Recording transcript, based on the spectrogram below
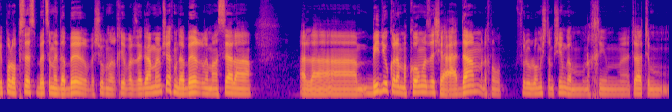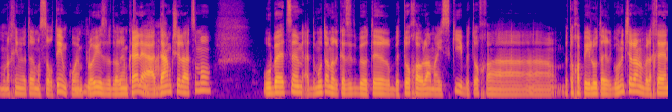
people obsessed בעצם מדבר, ושוב נרחיב על זה גם בהמשך, מדבר למעשה על ה... על ה... בדיוק על המקום הזה שהאדם, אנחנו אפילו לא משתמשים גם מונחים, את יודעת, מונחים יותר מסורתיים, כמו אמפלואיז ודברים כאלה, האדם כשלעצמו הוא בעצם הדמות המרכזית ביותר בתוך העולם העסקי, בתוך, ה... בתוך הפעילות הארגונית שלנו, ולכן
